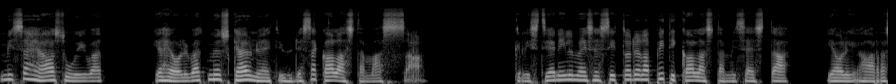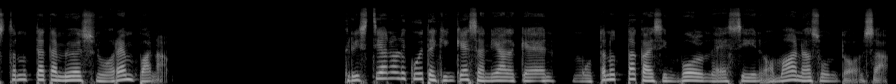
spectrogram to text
missä he asuivat, ja he olivat myös käyneet yhdessä kalastamassa. Christian ilmeisesti todella piti kalastamisesta ja oli harrastanut tätä myös nuorempana. Christian oli kuitenkin kesän jälkeen muuttanut takaisin Bolneesiin omaan asuntoonsa.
